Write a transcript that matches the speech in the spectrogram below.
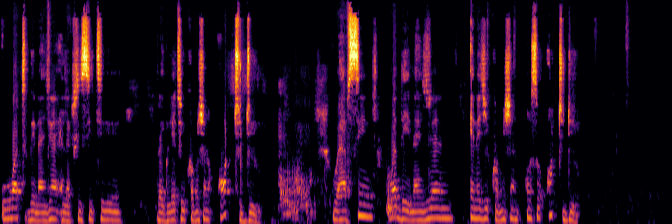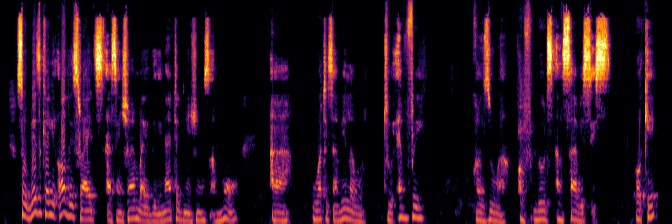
what the Nigerian Electricity Regulatory Commission ought to do. We have seen what the Nigerian Energy Commission also ought to do. So basically, all these rights, as enshrined by the United Nations and more, are what is available to every consumer of goods and services. Okay?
